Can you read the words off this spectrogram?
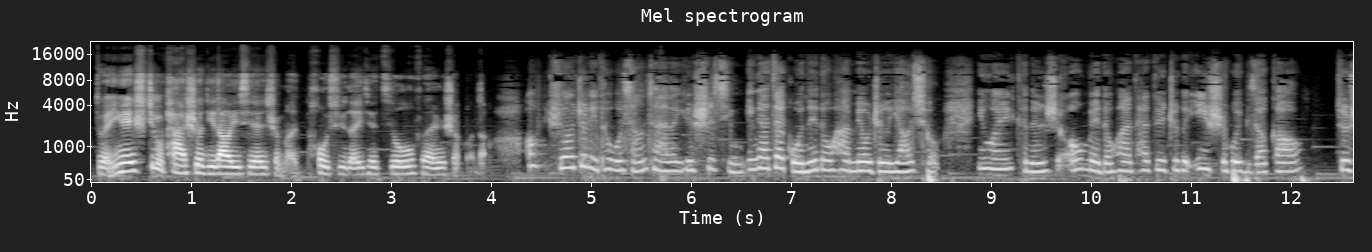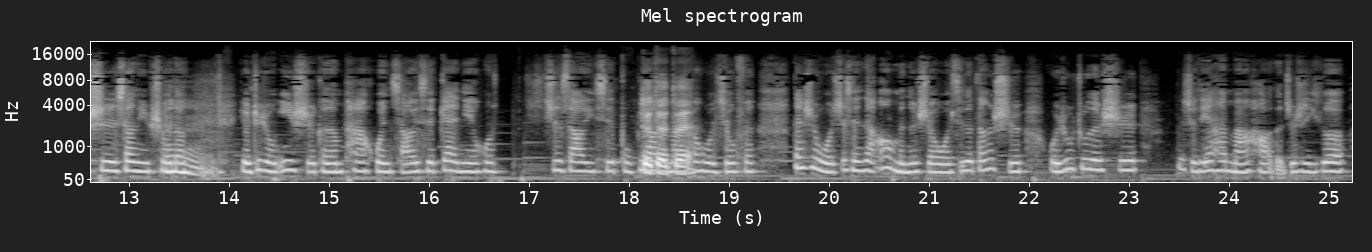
对，因为就怕涉及到一些什么后续的一些纠纷什么的。哦，你说到这里头，我想起来了一个事情，应该在国内的话没有这个要求，因为可能是欧美的话，他对这个意识会比较高，就是像你说的，有这种意识，可能怕混淆一些概念或制造一些不必要的麻烦或纠纷。但是我之前在澳门的时候，我记得当时我入住的是。那酒店还蛮好的，就是一个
